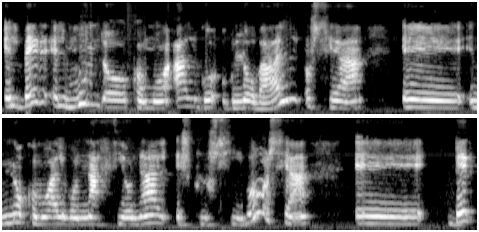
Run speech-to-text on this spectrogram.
el ver el mundo como algo global, o sea, eh, no como algo nacional exclusivo, o sea, eh, ver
